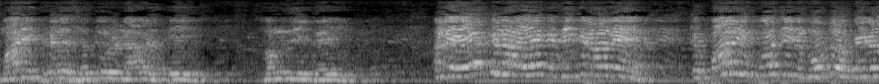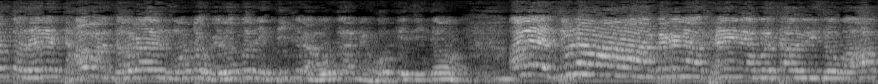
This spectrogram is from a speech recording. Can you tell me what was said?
મારી ઘરે શત્રુ ના હતી, સમજી ગઈ. અને એકના એક દીકરાને કે પાણી પહોંચીને મોટો કર્યો તો ધાવણ ધવરાવીને મોટો કર્યો તો દીકરા ઉગાને હોપી દીધો. અને જુનાગઢના ધણીને બચાવી લીધો બાપ.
